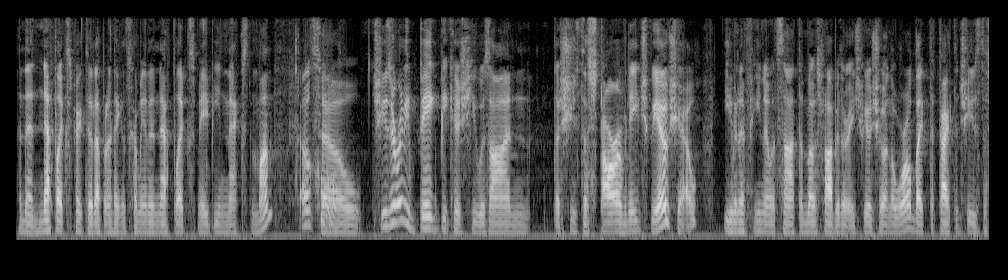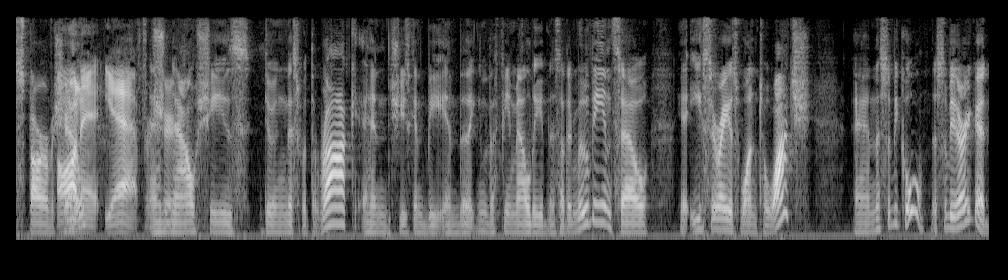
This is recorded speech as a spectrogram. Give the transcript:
and then Netflix picked it up, and I think it's coming to Netflix maybe next month. Oh, cool. So she's already big because she was on. The, she's the star of an HBO show, even if you know it's not the most popular HBO show in the world. Like the fact that she's the star of a show On it, yeah, for and sure. And now she's doing this with The Rock, and she's going to be in the know, the female lead in this other movie. And so, yeah, Issa Rae is one to watch, and this will be cool. This will be very good.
